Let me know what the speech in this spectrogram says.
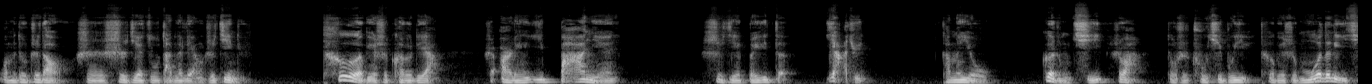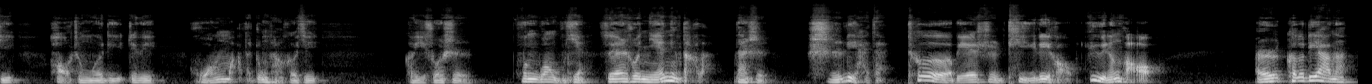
我们都知道是世界足坛的两支劲旅，特别是克罗地亚是2018年世界杯的亚军，他们有各种奇是吧？都是出其不意，特别是莫德里奇，号称摩迪这位皇马的中场核心，可以说是风光无限。虽然说年龄大了，但是实力还在，特别是体力好，巨能跑。而克罗地亚呢？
